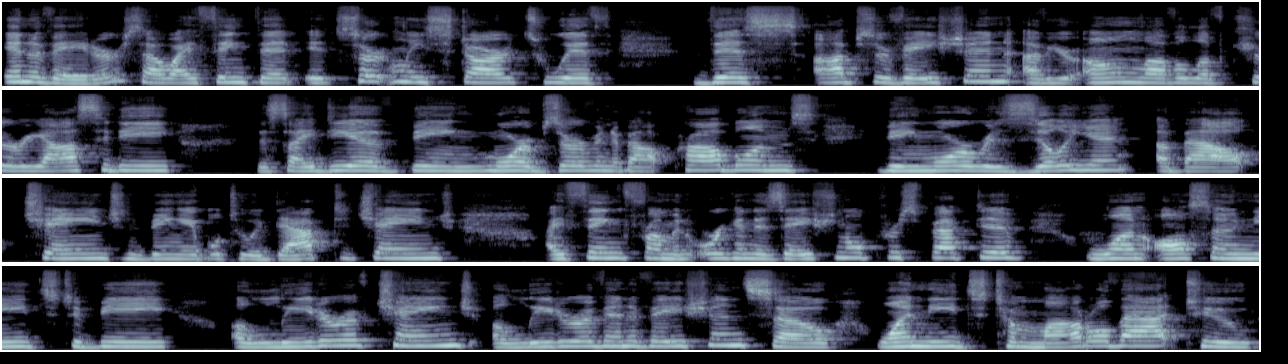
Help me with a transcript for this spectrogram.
innovator. So I think that it certainly starts with this observation of your own level of curiosity, this idea of being more observant about problems, being more resilient about change and being able to adapt to change. I think from an organizational perspective, one also needs to be a leader of change, a leader of innovation. So one needs to model that to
